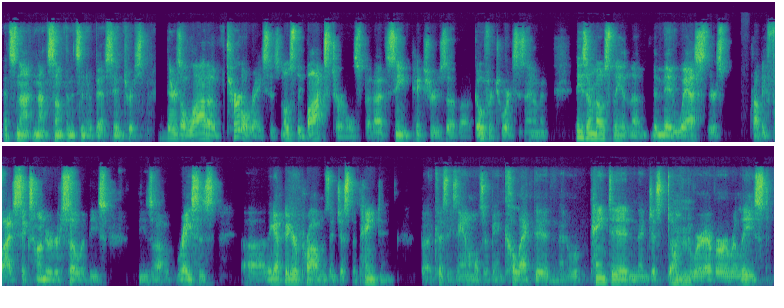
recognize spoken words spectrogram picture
that's not not something that's in their best interest. There's a lot of turtle races, mostly box turtles, but I've seen pictures of gopher tortoises in them, and these are mostly in the the Midwest. There's probably five, six hundred or so of these these uh, races. Uh, they got bigger problems than just the painting, because these animals are being collected and then painted and then just dumped mm-hmm. wherever released.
